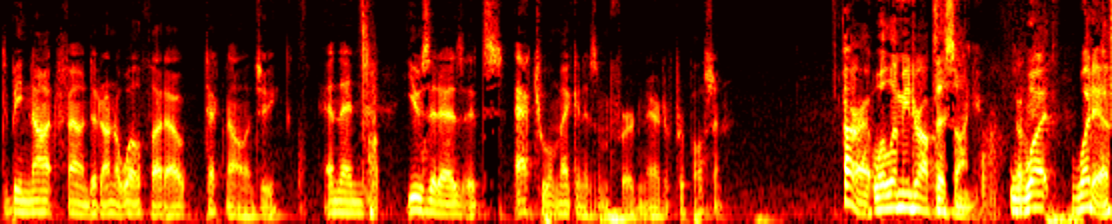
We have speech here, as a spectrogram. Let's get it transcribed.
to be not founded on a well thought out technology, and then use it as its actual mechanism for narrative propulsion. All right. Well, let me drop this on you. What What if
